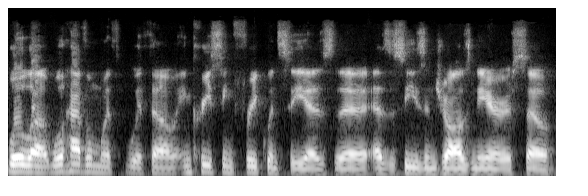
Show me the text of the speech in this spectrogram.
We'll uh, we'll have them with with uh, increasing frequency as the as the season draws near. So,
